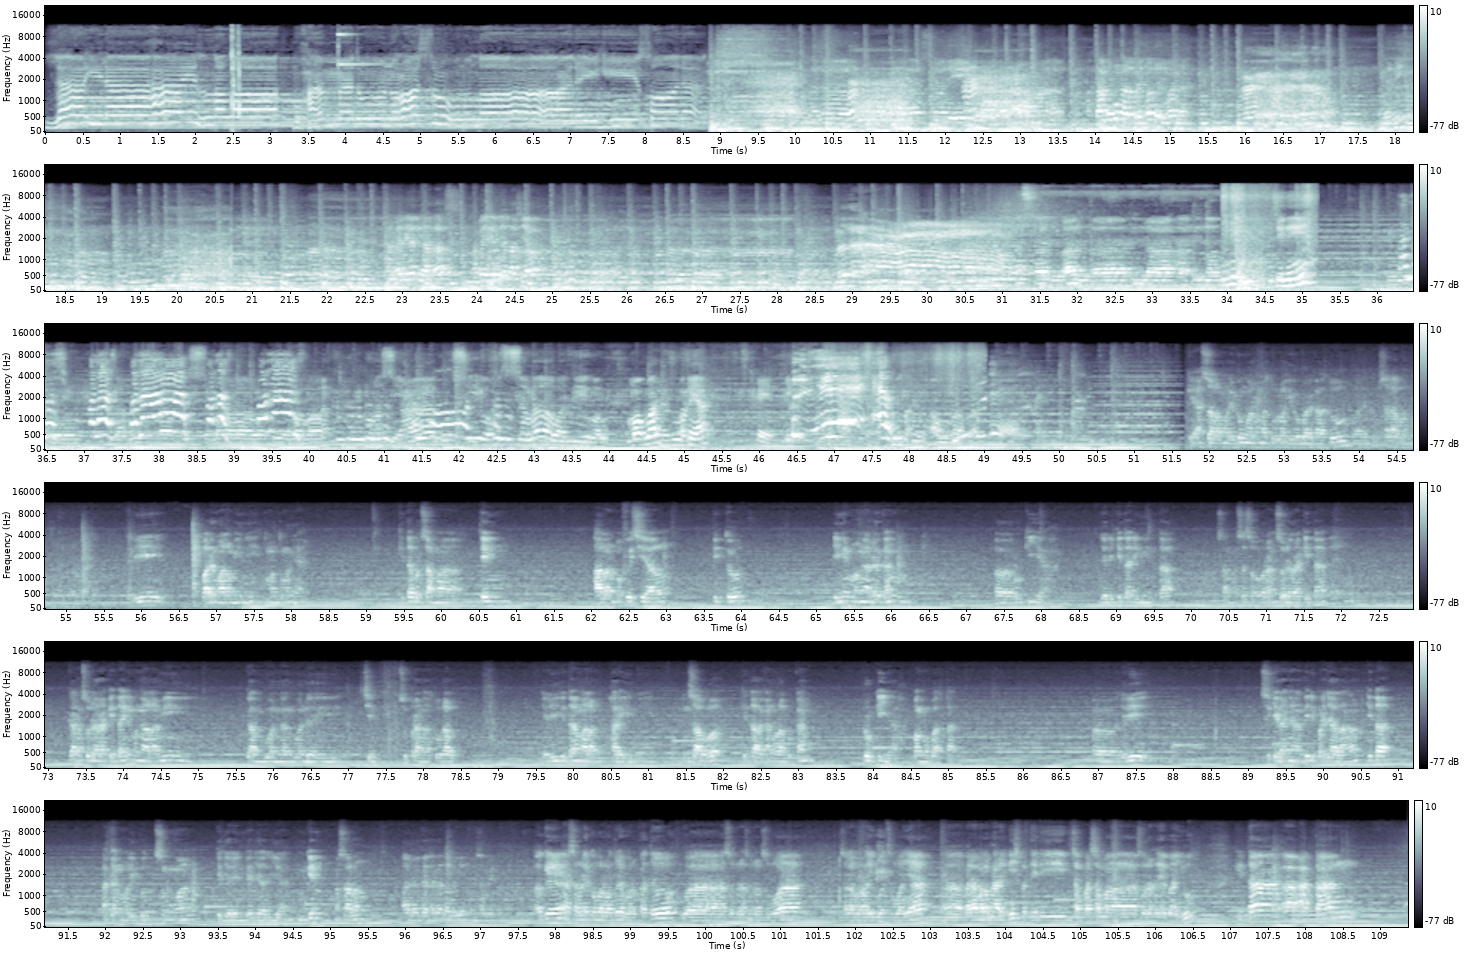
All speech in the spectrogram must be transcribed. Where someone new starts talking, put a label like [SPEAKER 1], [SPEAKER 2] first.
[SPEAKER 1] لا إله إلا الله محمد رسول الله عليه صلاة
[SPEAKER 2] Kamu sini
[SPEAKER 3] panas panas panas panas panas
[SPEAKER 2] wal Mau keluar? Oke ya. Oke.
[SPEAKER 4] Oke, assalamualaikum warahmatullahi wabarakatuh.
[SPEAKER 2] Waalaikumsalam warahmatullahi wabarakatuh.
[SPEAKER 4] Jadi pada malam ini teman-teman ya, kita bersama tim Alan Official Picture ingin mengadakan uh, rukiah. Jadi kita diminta sama seseorang saudara kita, karena saudara kita ini mengalami gangguan-gangguan dari jin supranatural. Jadi kita malam hari ini, insya Allah kita akan melakukan rukiah pengobatan. Eh, jadi sekiranya nanti di perjalanan kita akan meliput semua kejadian-kejadian. Mungkin Mas Alan ada kata-kata lagi yang mau disampaikan?
[SPEAKER 2] Oke, assalamualaikum warahmatullahi wabarakatuh. Buat saudara-saudara semua, salam rahayu buat semuanya. Eh, pada malam hari ini seperti diucapkan sama saudara saya Bayu, kita eh, akan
